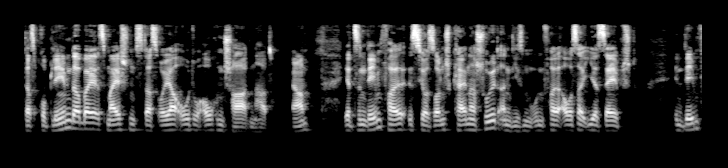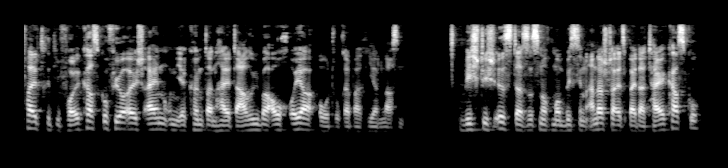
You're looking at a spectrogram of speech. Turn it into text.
Das Problem dabei ist meistens, dass euer Auto auch einen Schaden hat. Ja, jetzt in dem Fall ist ja sonst keiner schuld an diesem Unfall außer ihr selbst. In dem Fall tritt die Vollkasko für euch ein und ihr könnt dann halt darüber auch euer Auto reparieren lassen. Wichtig ist, dass es noch mal ein bisschen anders als bei der Teilkasko.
